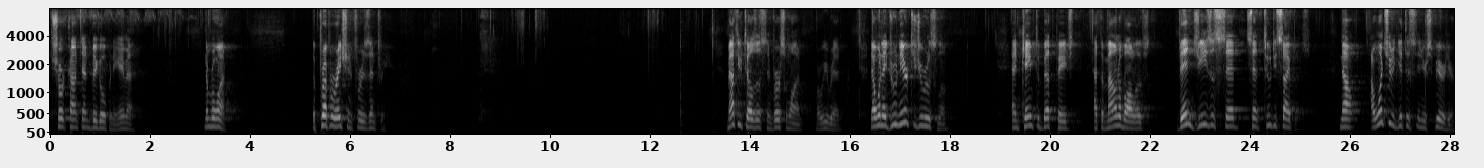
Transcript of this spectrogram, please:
Short content, big opening. Amen. Number one, the preparation for his entry. Matthew tells us in verse 1, where we read, Now when they drew near to Jerusalem and came to Bethphage at the Mount of Olives, then Jesus said, sent two disciples. Now, I want you to get this in your spirit here.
